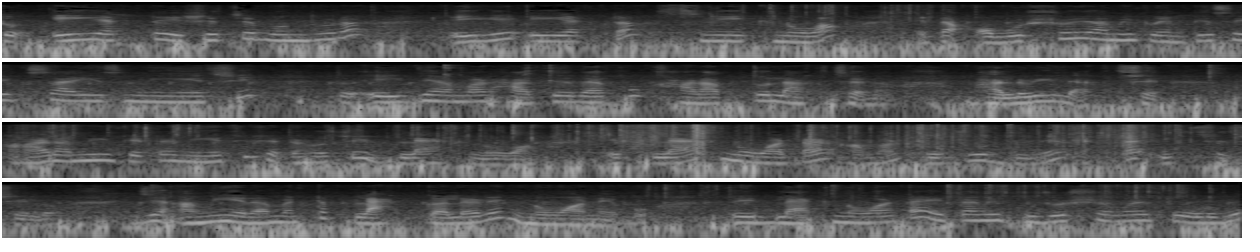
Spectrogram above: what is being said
তো এই একটা এসেছে বন্ধুরা, এই এই একটা স্নেক নোয়া এটা অবশ্যই আমি টোয়েন্টি সিক্স সাইজ নিয়েছি। তো এই যে আমার হাতে দেখো, খারাপ তো লাগছে না, ভালোই লাগছে। আর আমি যেটা নিয়েছি সেটা হচ্ছে এই ব্ল্যাক নোয়া এই ব্ল্যাক নোয়াটার আমার প্রচুর দিনের একটা ইচ্ছে ছিল যে আমি এরম একটা ব্ল্যাক কালারের নোয়া নেব। তো এই ব্ল্যাক নোয়াটা এটা আমি পুজোর সময় পরবো।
